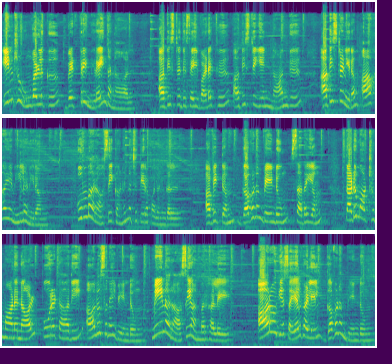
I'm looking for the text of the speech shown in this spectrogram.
இன்று உங்களுக்கு வெற்றி நிறைந்த நாள். அதிர்ஷ்ட திசை வடக்கு அதிர்ஷ்ட எண் நான்கு அதிர்ஷ்ட நிறம் ஆகாய நீல நிறம். கும்ப ராசி கன நட்சத்திர பலன்கள். அவிட்டம் கவனம் வேண்டும் சதயம். தடுமாற்றமான நாள் பூரட்டாதி ஆலோசனை வேண்டும். மீன ராசி அன்பர்களே ஆரோக்கிய செயல்களில் கவனம் வேண்டும்.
